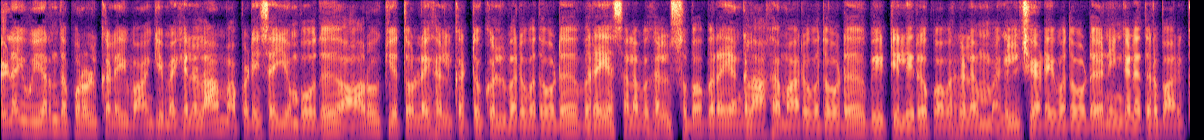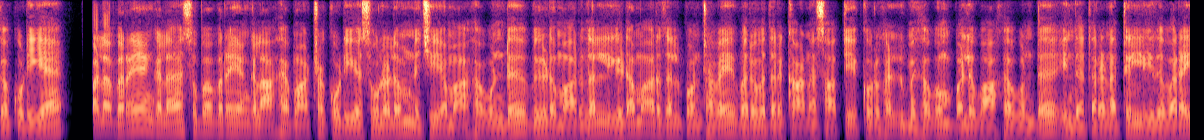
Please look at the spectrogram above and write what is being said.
விலை உயர்ந்த பொருட்களை வாங்கி மகிழலாம். அப்படி செய்யும் போது ஆரோக்கிய தொல்லைகள் கட்டுக்குள் வருவதோடு விரய செலவுகள் சுப விரயங்களாக மாறுவதோடு வீட்டில் இருப்பவர்களும் மகிழ்ச்சி அடைவதோடு நீங்கள் எதிர்பார்க்கக்கூடிய பல விரயங்களை சுப விரயங்களாக மாற்றக்கூடிய சூழலும் நிச்சயமாக உண்டு. வீடு மாறுதல் இடமாறுதல் போன்றவை வருவதற்கான சாத்தியக்கூறுகள் மிகவும் வலுவாக உண்டு. இந்த தருணத்தில் இதுவரை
